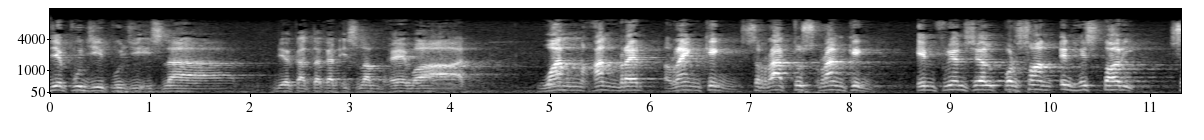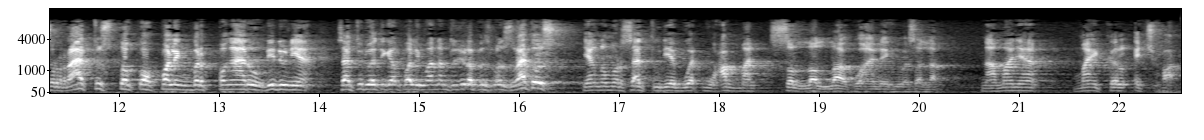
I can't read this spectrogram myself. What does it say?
Dia puji-puji Islam. Dia katakan Islam hebat. 100 ranking, 100 ranking. Influential person in history. 100 tokoh paling berpengaruh di dunia. 1, 2, 3, 4, 5, 6, 7, 8, 9, 100. Yang nomor satu dia buat Muhammad Sallallahu Alaihi Wasallam. Namanya Michael H. Hart.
